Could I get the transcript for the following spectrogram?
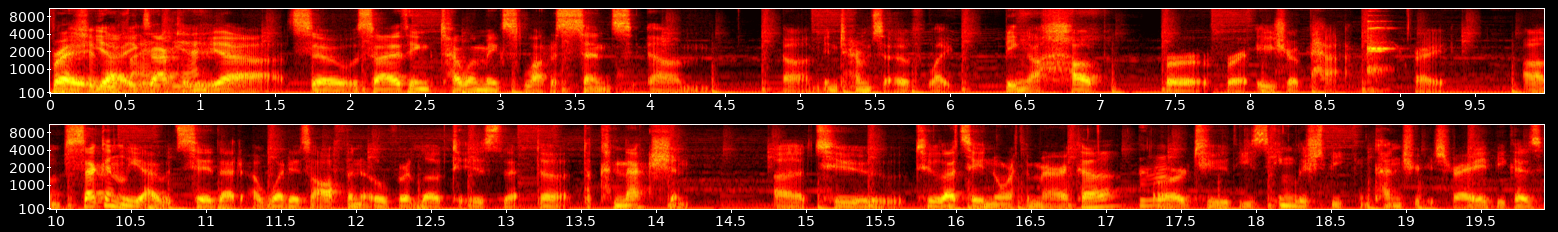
right, yeah, exactly, yeah. So so I think Taiwan makes a lot of sense um, um, in terms of like being a hub for for Asia Pac, right? Um, secondly, I would say that uh, what is often overlooked is that the the connection uh, to to let's say North America Mhm. or to these English speaking countries, right? Because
